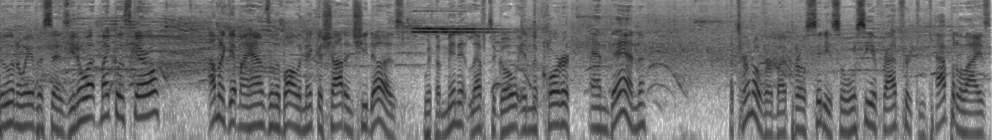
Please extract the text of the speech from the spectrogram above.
Villanueva says, you know what, Michael Escaro, I'm going to get my hands on the ball and make a shot, and she does with a minute left to go in the quarter. And then a turnover by Pearl City. So we'll see if Radford can capitalize,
